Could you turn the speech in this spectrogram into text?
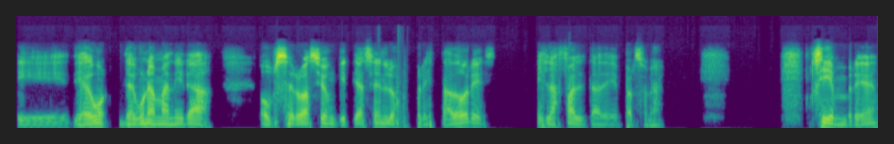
eh, de, alguna manera, observación que te hacen los prestadores es la falta de personal. Siempre, ¿eh?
